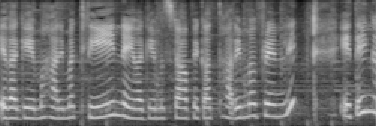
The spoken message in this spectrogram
ඒවගේම හරිම කලීන් ඒ වගේම ස්ටාප් එකත් හරිම ෆ්‍රෙන්ලි ඉතිං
